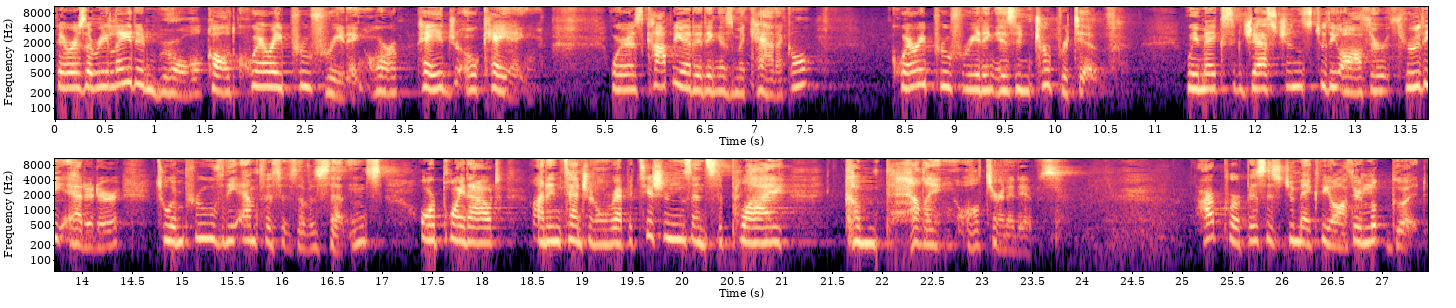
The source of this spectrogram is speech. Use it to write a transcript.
There is a related role called query proofreading or page okaying. Whereas copy editing is mechanical, query proofreading is interpretive. We make suggestions to the author through the editor to improve the emphasis of a sentence or point out unintentional repetitions and supply compelling alternatives. Our purpose is to make the author look good.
